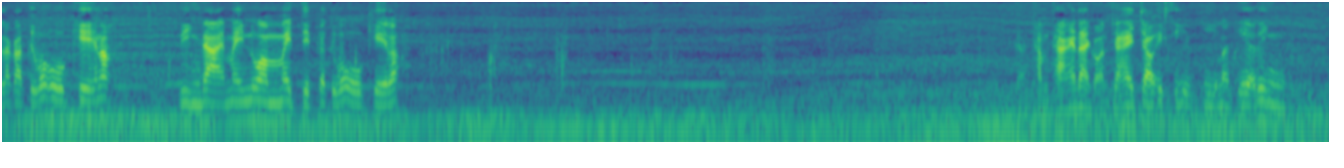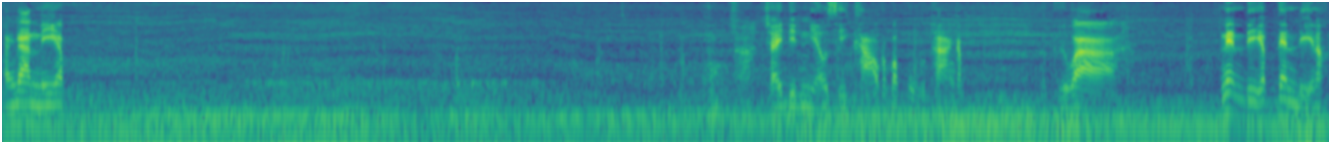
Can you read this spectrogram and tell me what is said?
แล้วก็ถือว่าโอเคเนาะวิ่งได้ไม่น่วมไม่ติดก็ถือว่าโอเคแล้ว เดี๋ยวทำทางให้ได้ก่อนจะให้เจ้า XCMG มาเคลียร์ริ่งทางด้านนี้ครับใช้ดินเหนียวสีขาวครับมาปูทางครับก็คือว่าแน่นดีครับแน่นดีเนาะ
